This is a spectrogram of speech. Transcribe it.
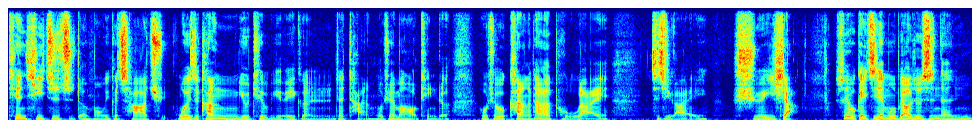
天气之子》的某一个插曲，我也是看 YouTube 有一个人在弹，我觉得蛮好听的，我就看了他的谱来自己来学一下。所以我给自己的目标就是能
